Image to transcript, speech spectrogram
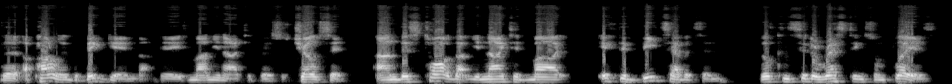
The, apparently the big game that day is Man United versus Chelsea. And this talk that United might, if they beat Everton, they'll consider resting some players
